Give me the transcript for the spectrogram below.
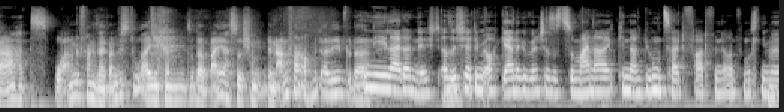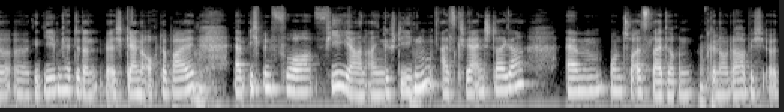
da hat's wo angefangen? Seit wann bist du eigentlich dann so dabei? Hast du schon den Anfang auch miterlebt oder? Nee, leider nicht. Also mhm. ich hätte mir auch gerne gewünscht, dass es zu meiner Kinder- und Jugendzeit Pfadfinderin für Muslime mhm. äh, gegeben hätte. Dann wäre ich gerne auch dabei. Mhm. Ähm, ich bin vor vier Jahren eingestiegen mhm. als Quereinsteiger ähm, und zwar als Leiterin. Okay. Genau, da habe ich äh,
